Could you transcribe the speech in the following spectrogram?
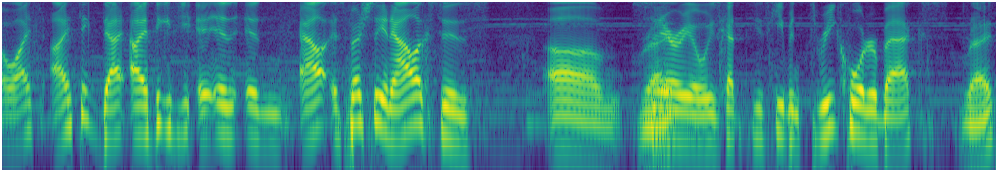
oh, I th- I think that I think if you in, in Al, especially in Alex's um, scenario, he's got he's keeping three quarterbacks Right?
